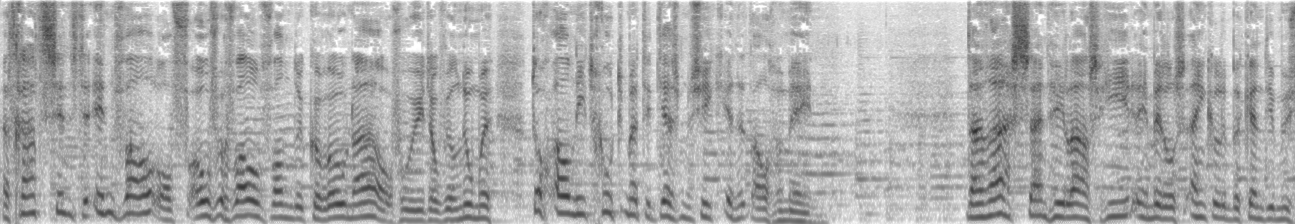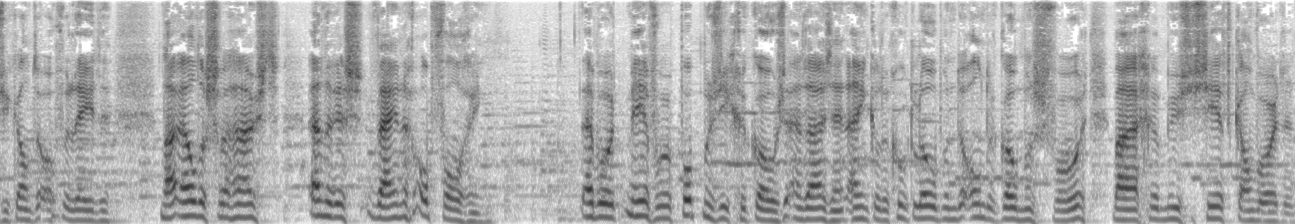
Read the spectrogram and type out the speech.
Het gaat sinds de inval of overval van de corona, of hoe je het ook wil noemen, toch al niet goed met de jazzmuziek in het algemeen. Daarnaast zijn helaas hier inmiddels enkele bekende muzikanten overleden, naar elders verhuisd en er is weinig opvolging. Er wordt meer voor popmuziek gekozen en daar zijn enkele goedlopende onderkomens voor waar gemusiceerd kan worden.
